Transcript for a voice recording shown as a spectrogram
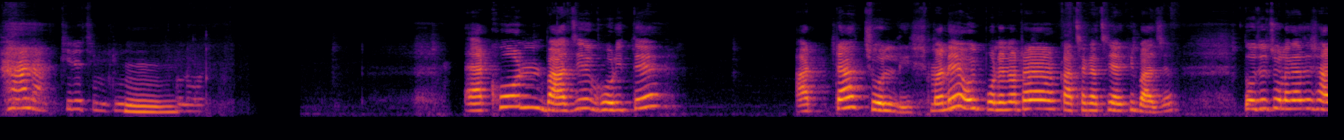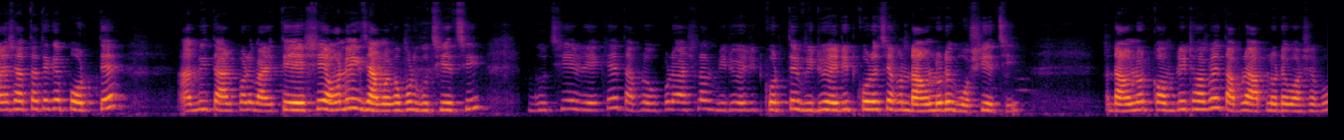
হ্যাঁ। এখন বাজে ঘড়িতে আটটা চল্লিশ মানে ওই পনেরোটার কাছাকাছি আর কি বাজে। তো যে চলে গেছে সাড়ে সাতটা থেকে পড়তে। আমি তারপরে বাড়িতে এসে অনেক জামা কাপড় গুছিয়েছি। গুছিয়ে রেখে তারপরে উপরে আসলাম ভিডিও এডিট করতে ভিডিও এডিট করেছি, এখন ডাউনলোডে বসিয়েছি। ডাউনলোড কমপ্লিট হবে, তারপরে আপলোডে বসাবো।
